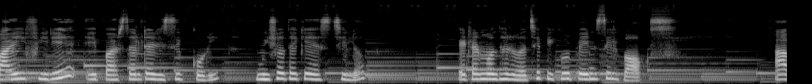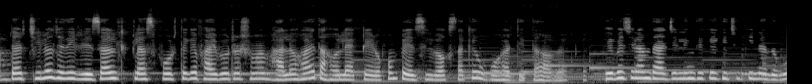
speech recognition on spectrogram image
বাড়ি ফিরে এই পার্সেলটা রিসিভ করি। মিশো থেকে এসছিল। এটার মধ্যে রয়েছে পিকুর পেন্সিল বক্স আবদার ছিল যদি রেজাল্ট ক্লাস ফোর থেকে ফাইভে ওঠার সময় ভালো হয়, তাহলে একটা এরকম পেন্সিল বক্স তাকে উপহার দিতে হবে। ভেবেছিলাম দার্জিলিং থেকে কিছু কিনে দেবো,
